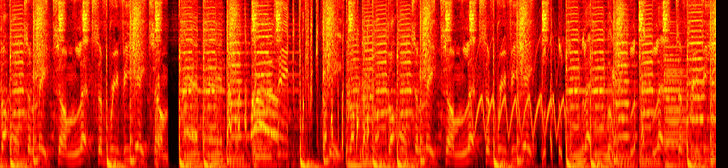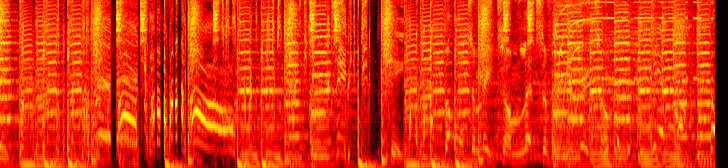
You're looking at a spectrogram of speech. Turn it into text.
The, ultimatum, let's abbreviate them. The, ultimatum, let's abbreviate. Let, let, let's abbreviate. ultimatum, let's abbreviate them.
